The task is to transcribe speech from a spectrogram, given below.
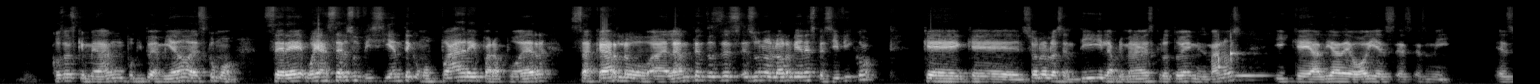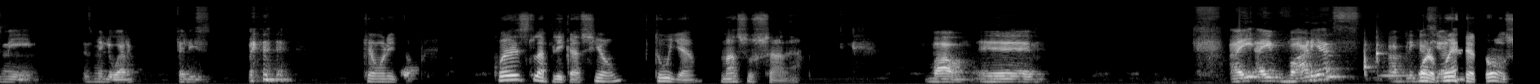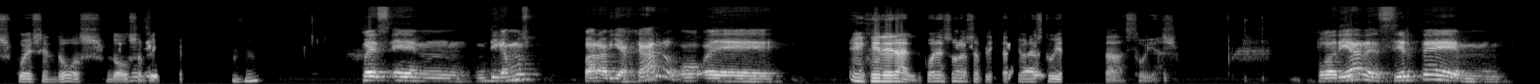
cosas que me dan un poquito de miedo, es como, seré, voy a ser suficiente como padre para poder sacarlo adelante, entonces es un olor bien específico. Que, que solo lo sentí la primera vez que lo tuve en mis manos y que al día de hoy es, es, es mi, es mi, es mi lugar feliz. Qué bonito. ¿Cuál es la aplicación tuya más usada? Wow. Eh, hay, varias aplicaciones. Bueno, puede ser dos, puede ser dos, dos aplicaciones. Pues, em, digamos, para viajar o... Eh, en general, ¿cuáles son las aplicaciones tuyas tuyas? Podría decirte em,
